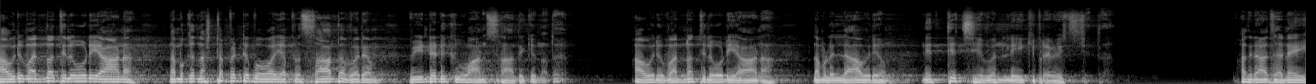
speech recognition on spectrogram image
ആ ഒരു മരണത്തിലൂടെയാണ് നമുക്ക് നഷ്ടപ്പെട്ടു പോയ പ്രസാദപരം വീണ്ടെടുക്കുവാൻ സാധിക്കുന്നത്. ആ ഒരു മരണത്തിലൂടെയാണ് നമ്മളെല്ലാവരും നിത്യജീവനിലേക്ക് പ്രവേശിച്ചത്. അതിനാൽ തന്നെ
